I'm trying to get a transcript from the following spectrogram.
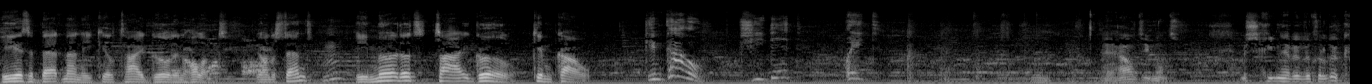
He is a bad man. He killed Thai girl in Holland. You understand? He murdered Thai girl, Kim Kao. Kim Kao. She did. Wait. Hij haalt iemand. Misschien hebben we geluk.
